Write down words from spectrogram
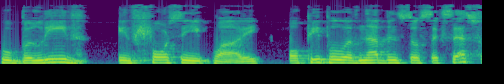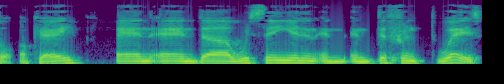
who believe in forcing equality or people who have not been so successful, okay? And, and, uh, we're seeing it in, in, in different ways.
